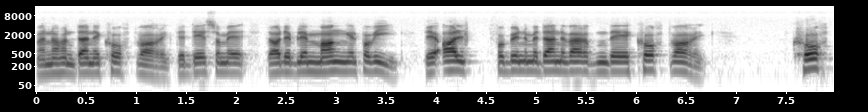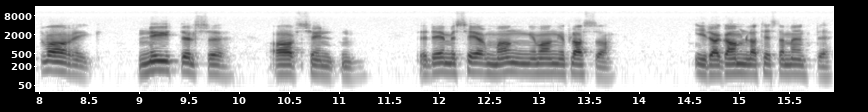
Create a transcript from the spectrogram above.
men han, den er kortvarig. Det er det som er da det ble mangel på vin. Det er alt forbundet med denne verden, det er kortvarig. Kortvarig nytelse av synden. Det er det vi ser mange, mange plasser i Det gamle testamentet.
